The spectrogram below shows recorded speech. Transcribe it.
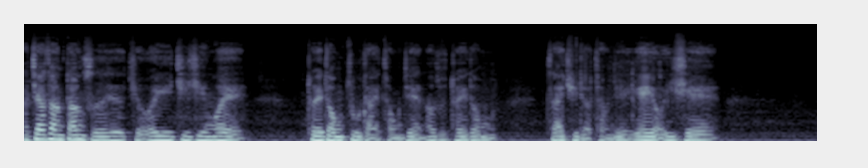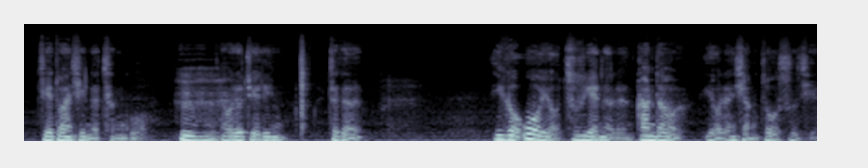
那加上当时九二一基金会推动住宅重建，或是推动灾区的重建，也有一些阶段性的成果。嗯嗯那我就决定，这个一个握有资源的人，看到有人想做事情，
